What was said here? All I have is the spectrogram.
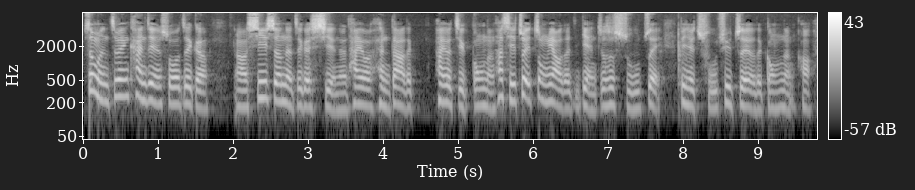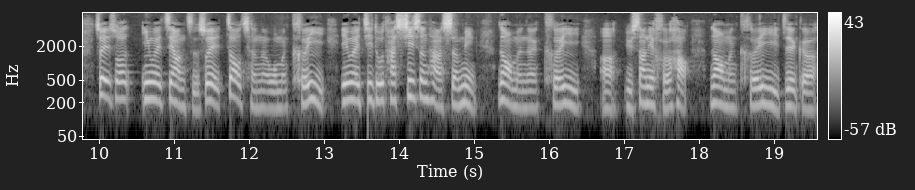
所以，我们这边看见说，这个呃牺牲的这个血呢，它有很大的。它有几个功能，它其实最重要的一点就是赎罪，并且除去罪恶的功能。哈，所以说因为这样子，所以造成了我们可以因为基督他牺牲他的生命，让我们呢可以呃与上帝和好，让我们可以这个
